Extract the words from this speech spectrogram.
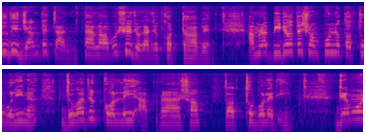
যদি জানতে চান, তাহলে অবশ্যই যোগাযোগ করতে হবে। আমরা ভিডিওতে সম্পূর্ণ তথ্য বলি না, যোগাযোগ করলেই আমরা সব তথ্য বলে দিই। যেমন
